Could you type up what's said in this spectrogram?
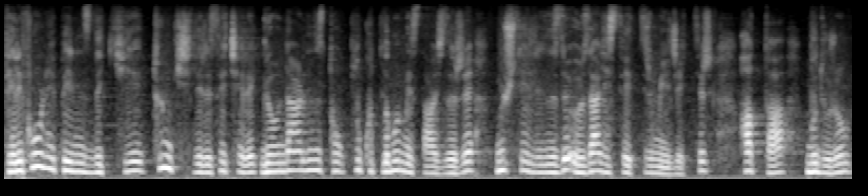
Telefon rehberinizdeki tüm kişileri seçerek gönderdiğiniz toplu kutlama mesajları müşterilerinize özel hissettirmeyecektir. Hatta bu durum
